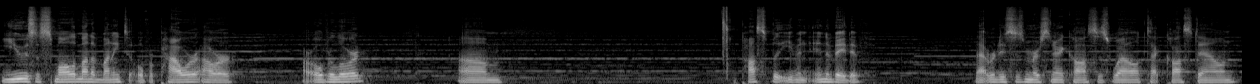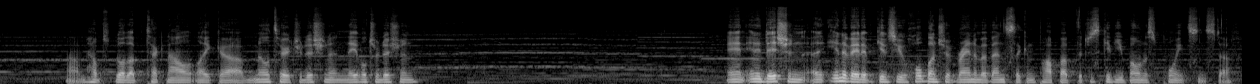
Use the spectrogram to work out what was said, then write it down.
use a small amount of money to overpower our our overlord. Um, possibly even innovative. That reduces mercenary costs as well, tech costs down. Um, helps build up technology, like uh, military tradition and naval tradition. And in addition, uh, Innovative gives you a whole bunch of random events that can pop up that just give you bonus points and stuff.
